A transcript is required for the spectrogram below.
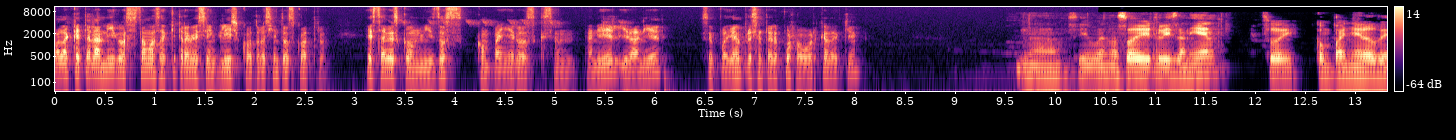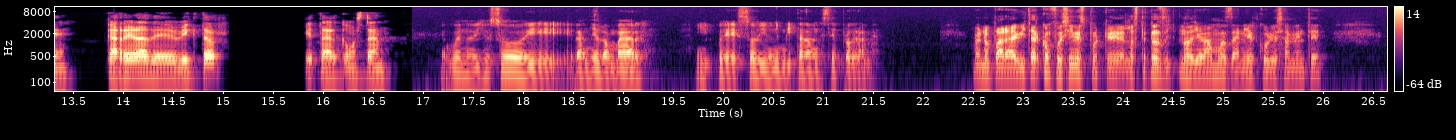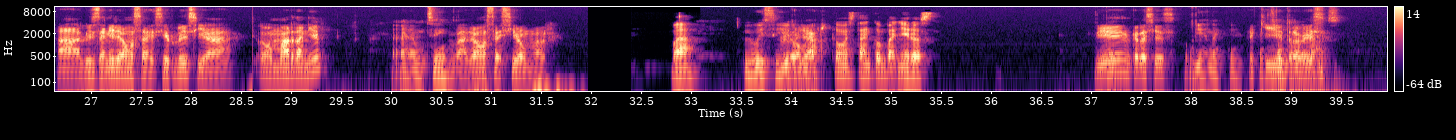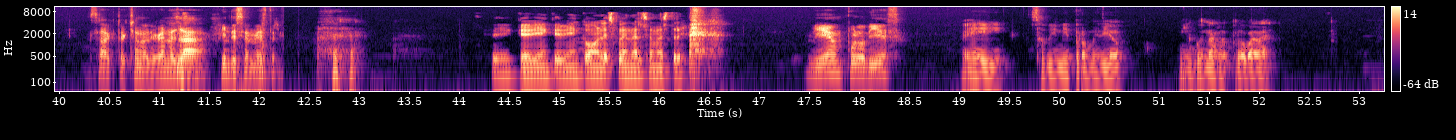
Hola, ¿qué tal amigos? Estamos aquí otra vez en Glitch 404. Esta vez con mis dos compañeros que son Daniel y Daniel. ¿Se podrían presentar por favor cada quien? Ah, sí, bueno, soy Luis Daniel. Soy compañero de carrera de Víctor. ¿Qué tal? ¿Cómo están? Bueno, yo soy Daniel Omar y pues soy un invitado en este programa. Bueno, para evitar confusiones, porque los tres nos, llevamos Daniel, curiosamente. A Luis Daniel le vamos a decir Luis y a Omar Daniel. Um, sí. Vale, vamos a decir Omar. Va. Luis y Omar. ¿Cómo están, compañeros? Bien, gracias. Bien aquí. Aquí otra vez. Exacto, echándole ganas ya, fin de semestre. sí, qué bien, qué bien. ¿Cómo les fue en el semestre? Bien, puro 10. Ey, subí mi promedio. Ninguna reprobada.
